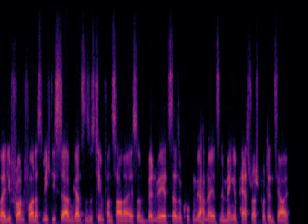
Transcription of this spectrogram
weil die Front Four das Wichtigste am ganzen System von Sala ist. Und wenn wir jetzt da so gucken, wir haben da jetzt eine Menge Pass Rush Potenzial,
